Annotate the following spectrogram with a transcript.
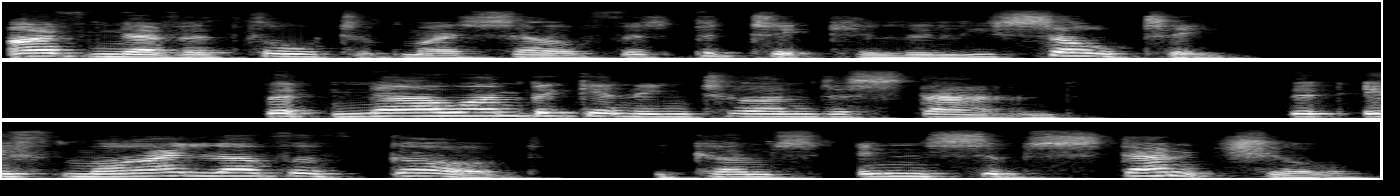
I've never thought of myself as particularly salty, but now I'm beginning to understand that if my love of God becomes insubstantial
